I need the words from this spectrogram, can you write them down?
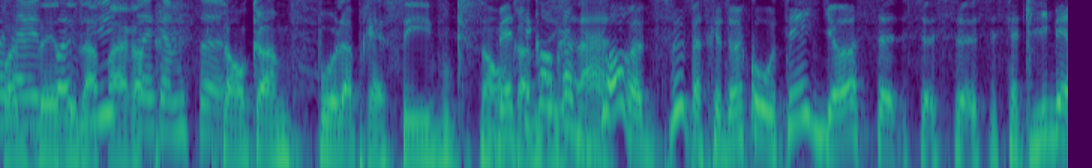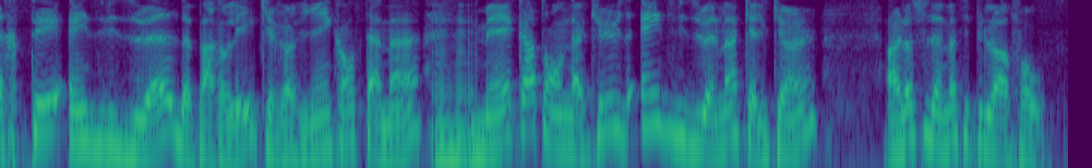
peut pas dire pas des affaires ça comme ça. qui sont comme full oppressives ou qui sont Mais comme c'est contradictoire un petit peu parce que d'un côté, il y a ce- ce- ce- cette liberté individuelle de parler qui revient constamment, Mm-hmm. mais quand on accuse individuellement quelqu'un, alors là, soudainement, c'est plus de leur faute.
